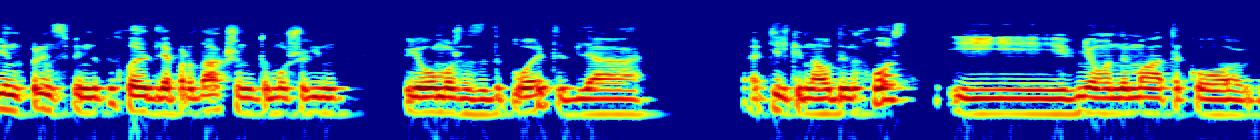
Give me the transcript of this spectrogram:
Він, в принципі, не підходить для продакшн, тому що він, його можна задеплоїти для, тільки на один хост, і в нього немає такого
